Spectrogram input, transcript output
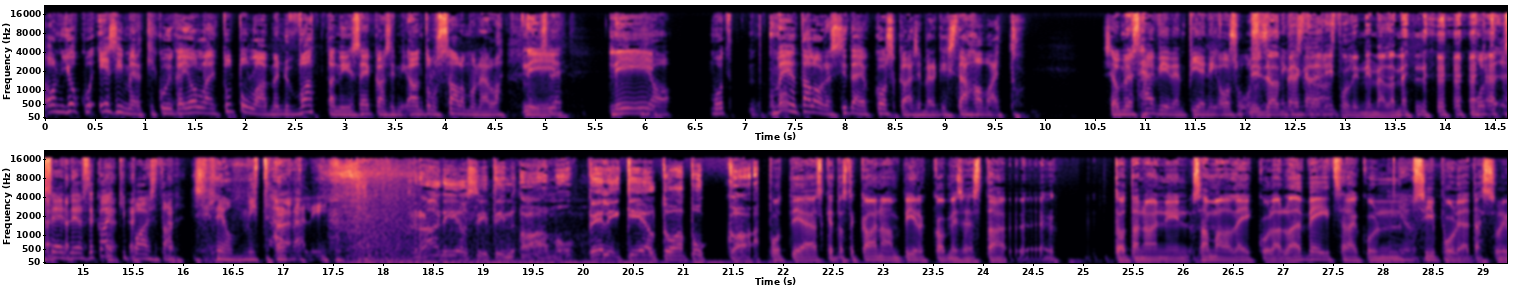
on joku esimerkki, kuinka jollain tutulla on mennyt vatta niin sekaisin ja on tullut salmonella. Niin. Silleen, Niin. Joo, mutta kun meidän taloudessa sitä ei ole koskaan esimerkiksi sitä havaittu. Se on myös häviävän pieni osuus. Niin se on pelkällä sitä ripulin nimellä mennyt. Mutta se, että jos ne kaikki paistetaan, niin sillä ei ole mitään väliä. Radio Cityn aamu. Pelikieltoa pukkaa. Puhuttiin äsken tuosta kanan pilkkomisesta. tota noin, niin samalla leikkuulla ja veitsällä kuin Joo. sipulia. Tässä oli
